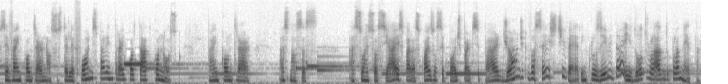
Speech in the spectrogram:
você vai encontrar nossos telefones para entrar em contato conosco. Vai encontrar as nossas ações sociais para as quais você pode participar de onde que você estiver, inclusive daí, do outro lado do planeta,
